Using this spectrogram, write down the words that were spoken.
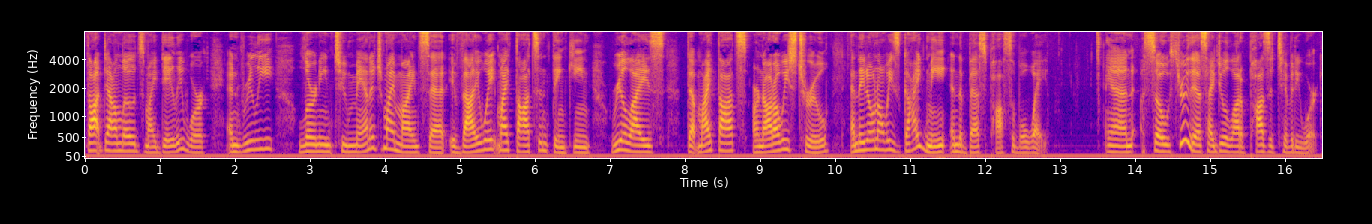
thought downloads, my daily work, and really learning to manage my mindset, evaluate my thoughts and thinking, realize that my thoughts are not always true and they don't always guide me in the best possible way. And so through this, I do a lot of positivity work.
